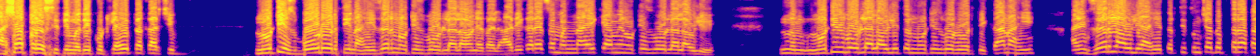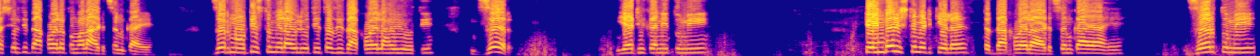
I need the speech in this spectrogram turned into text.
अशा परिस्थितीमध्ये कुठल्याही प्रकारची नोटीस बोर्डवरती नाही. जर नोटीस बोर्डला लावण्यात आली अधिकाऱ्याचं म्हणणं आहे की आम्ही नोटीस बोर्डला लावली नोटीस बोर्डला लावली तर नोटीस बोर्डवरती का नाही? आणि जर लावली आहे तर ती तुमच्या दप्तरात असेल ती दाखवायला तुम्हाला अडचण काय आहे? जर नोटीस तुम्ही लावली होती तर ती दाखवायला हवी होती. जर या ठिकाणी तुम्ही टेंडर इस्टिमेट केलंय तर दाखवायला अडचण काय आहे? जर तुम्ही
